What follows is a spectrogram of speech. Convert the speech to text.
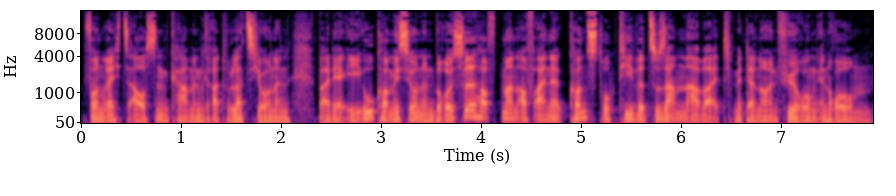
Von rechts außen kamen Gratulationen. Bei der EU-Kommission in Brüssel hofft man auf eine konstruktive Zusammenarbeit mit der neuen Führung in Rom.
